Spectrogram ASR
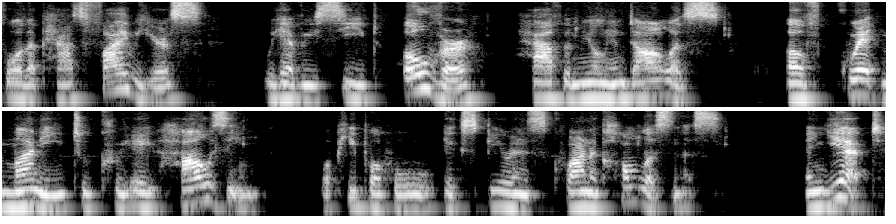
for the past five years, we have received over half a million dollars of grant money to create housing for people who experience chronic homelessness. And yet,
